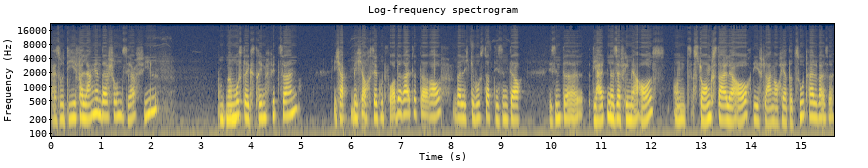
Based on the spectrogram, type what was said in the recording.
also die verlangen da schon sehr viel und man muss da extrem fit sein. Ich habe mich auch sehr gut vorbereitet darauf, weil ich gewusst habe, die sind ja auch, die sind da, die halten da sehr viel mehr aus und Strong Style ja auch, die schlagen auch härter zu teilweise.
